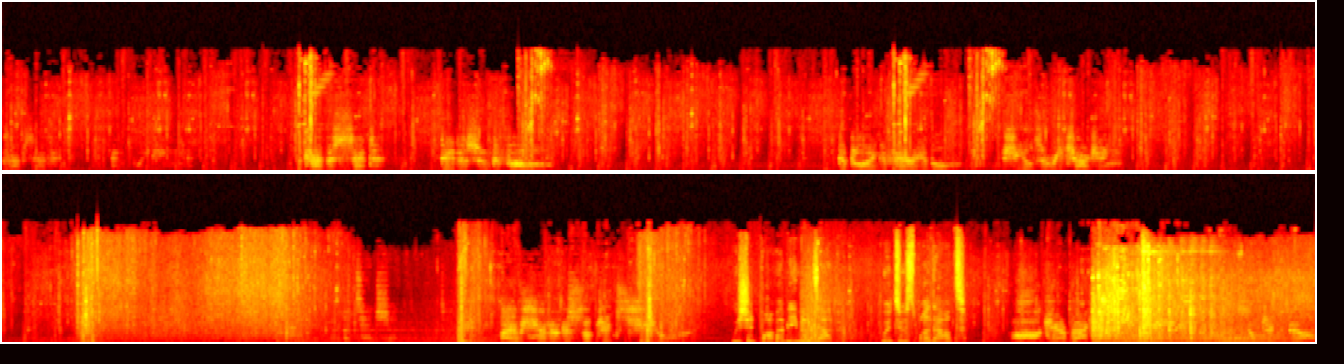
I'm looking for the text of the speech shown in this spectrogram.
Trap set. And waiting. The trap is set. Data soon to follow. Deploying a variable. Shields are recharging. Attention. I have shattered a subject's shield. We should probably meet up. We're too spread out. Ah, care package. Subject down.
